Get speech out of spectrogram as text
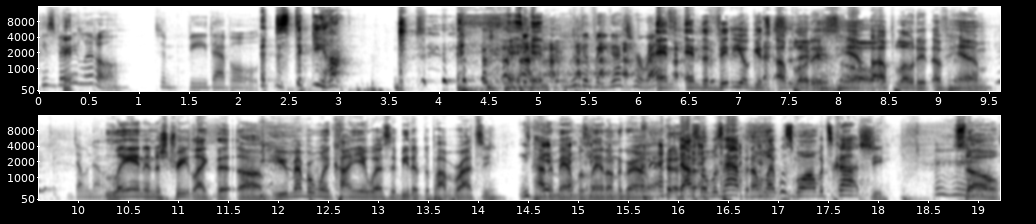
He's very little to be that bold. At The sticky hot. And, Who the? You got Tourette's? and and the video gets uploaded of him sold. uploaded of him Don't know. laying in the street like the um you remember when Kanye West had beat up the paparazzi? How the man was laying on the ground? That's what was happening. I'm like, what's going on with Tekashi? So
